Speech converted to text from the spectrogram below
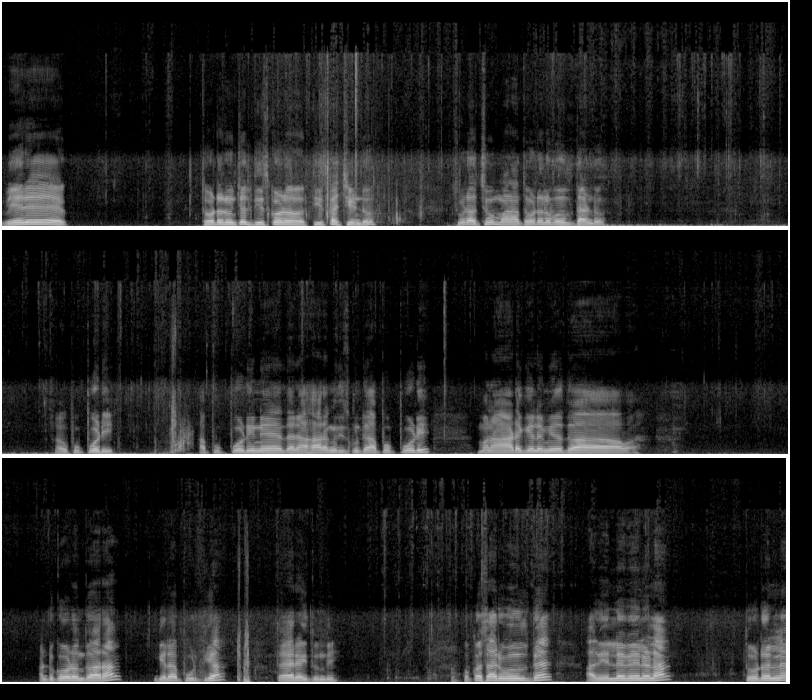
వేరే తోట నుంచి తీసుకో తీసుకొచ్చిండు. చూడొచ్చు మన తోటలో వదులుతాడు. ఆ పుప్పొడి ఆ పుప్పొడినే దాని ఆహారంగా తీసుకుంటే ఆ పుప్పొడి మన ఆడగిల మీద అంటుకోవడం ద్వారా గెల పూర్తిగా తయారవుతుంది ఒక్కసారి వదిలితే అది ఎల్లవేళలా తోటలనే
